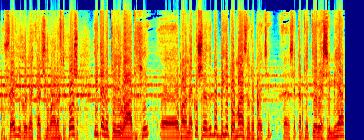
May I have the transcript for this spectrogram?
που φεύγει χωρίς να έχει κάτι σοβαρό ευτυχώς. Ήταν και λίγο άτυχη. Ε, ο Παναναϊκός δεν τον πήγε το μάτς να το πω έτσι ε, σε κάποια κέρια σημεία.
